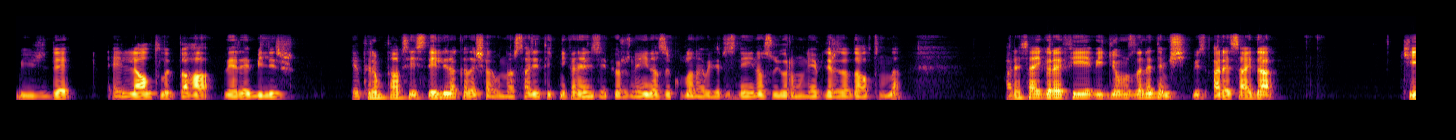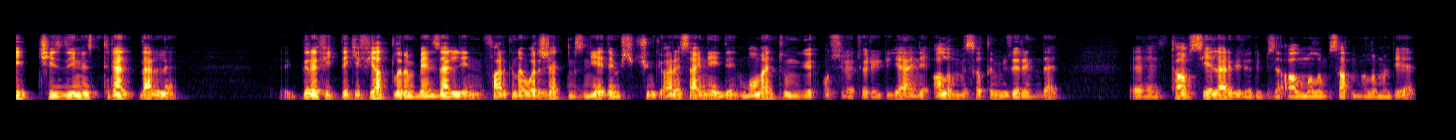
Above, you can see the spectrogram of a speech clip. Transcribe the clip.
Bir %56'lık daha verebilir. Yatırım tavsiyesi değildir arkadaşlar bunlar. Sadece teknik analiz yapıyoruz. Neyi nasıl kullanabiliriz, neyi nasıl yorumlayabiliriz adı altında. RSI grafiği videomuzda ne demiştik biz? RSI'da ki çizdiğiniz trendlerle grafikteki fiyatların benzerliğinin farkına varacaktınız. Niye demiştik? Çünkü RSI neydi? Momentum osilatörüydü. Yani alım ve satım üzerinde e, tavsiyeler veriyordu bize almalı mı satmalı mı diye.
